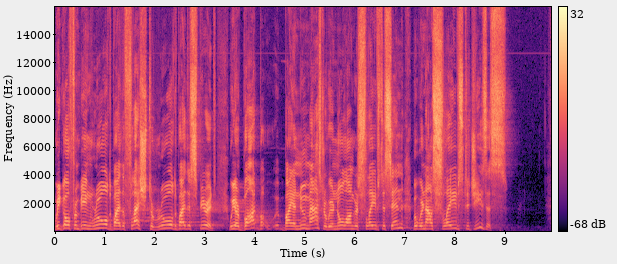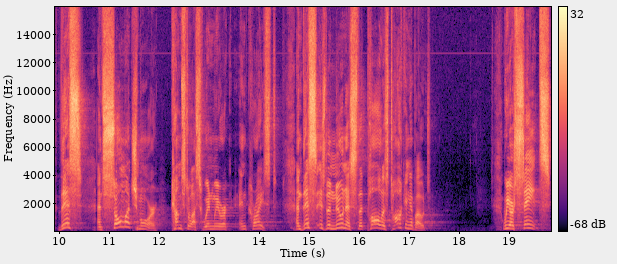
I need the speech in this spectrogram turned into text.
We go from being ruled by the flesh to ruled by the spirit. We are bought by a new master. We are no longer slaves to sin, but we're now slaves to Jesus. This and so much more comes to us when we are in Christ. And this is the newness that Paul is talking about. We are saints.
